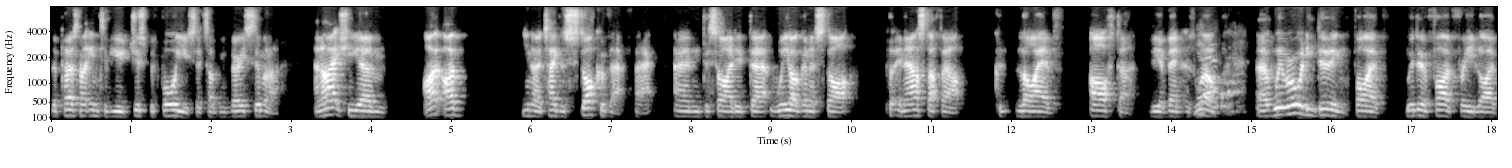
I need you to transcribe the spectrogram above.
the person I interviewed just before you said something very similar. And I actually, um, I, I've, you know, taken stock of that fact and decided that we are going to start putting our stuff out live after the event as well. Uh, we were already doing five. We're doing five free live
